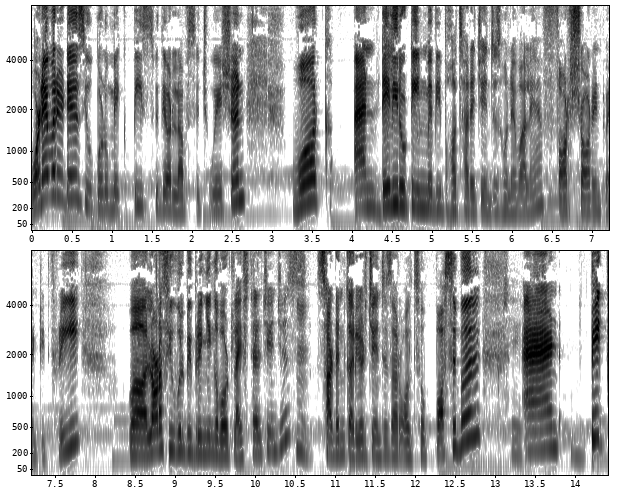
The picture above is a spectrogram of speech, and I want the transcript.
whatever it is you going to make peace with your love situation. Work and daily routine में भी बहुत सारे चेंजेस होने वाले हैं for sure in twenty three lot of you will be bringing about lifestyle changes sudden career changes are also possible and big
